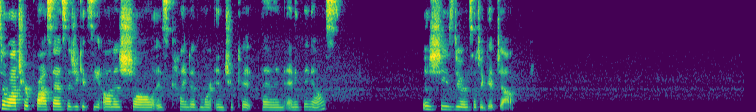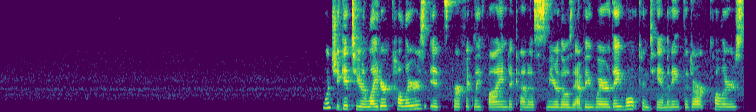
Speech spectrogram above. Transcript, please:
to watch her process. As you can see, Anna's shawl is kind of more intricate than anything else. She's doing such a good job. Once you get to your lighter colors, it's perfectly fine to kind of smear those everywhere. They won't contaminate the dark colors.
